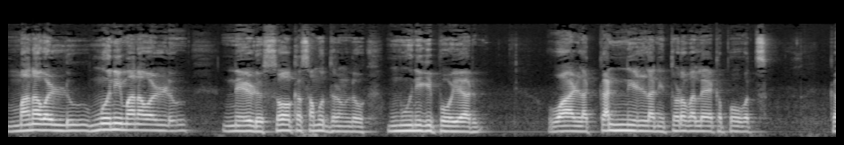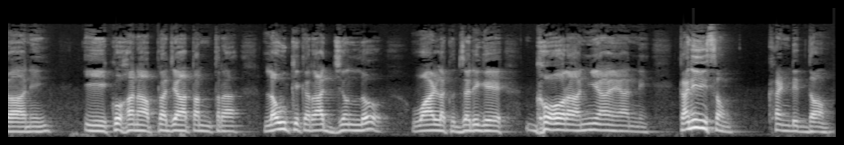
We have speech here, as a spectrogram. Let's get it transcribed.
మనవళ్ళు ముని మనవళ్ళు నేడు శోక సముద్రంలో మునిగిపోయారు. వాళ్ళ కన్నీళ్ళని తొడవలేకపోవచ్చు. కానీ ఈ కుహన ప్రజాతంత్ర లౌకిక రాజ్యంలో వాళ్ళకు జరిగే ఘోర అన్యాయాన్ని కనీసం ఖండిద్దాం.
